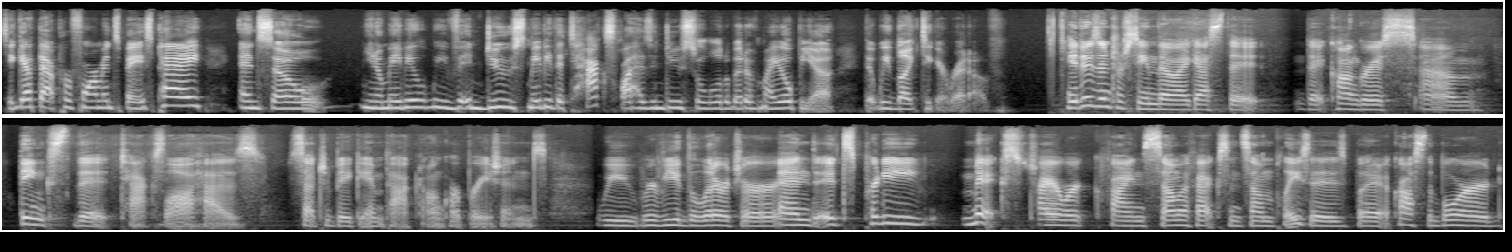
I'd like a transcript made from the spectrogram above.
to get that performance based pay. And so, you know, maybe we've induced, maybe the tax law has induced a little bit of myopia that we'd like to get rid of. It is interesting, though, I guess, that, that Congress um, thinks that tax law has such a big impact on corporations. We reviewed the literature and it's pretty mixed. Firework finds some effects in some places, but across the board,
